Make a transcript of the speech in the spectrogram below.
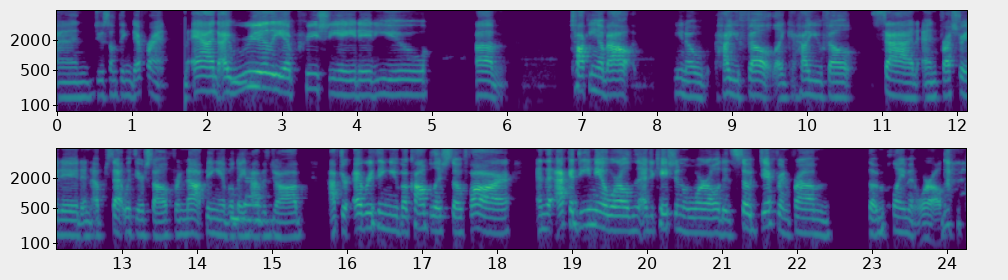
and do something different. And I Mm. really appreciated you um talking about, you know, how you felt, like how you felt sad and frustrated and upset with yourself for not being able to have a job after everything you've accomplished so far. And the academia world and the education world is so different from the employment world.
